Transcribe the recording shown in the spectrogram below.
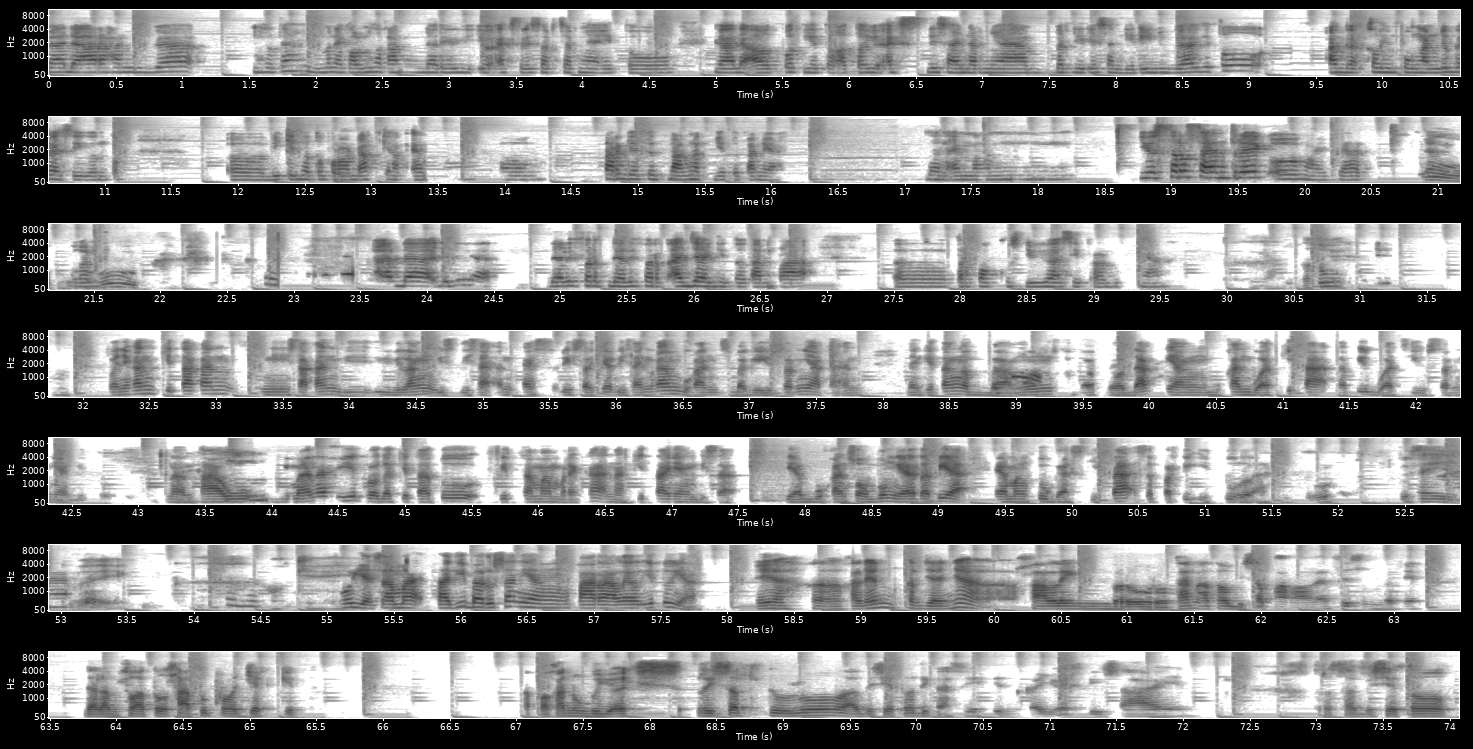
ada arahan juga. Maksudnya gimana ya? Kalau misalkan dari UX researchernya itu nggak ada output gitu atau UX designernya berdiri sendiri juga gitu agak kelimpungan juga sih untuk uh, bikin satu produk yang emang uh, targeted banget gitu kan ya. Dan emang user centric oh my god. Dan, uh, uh. ada jadi ya delivered delivered aja gitu tanpa uh, terfokus juga si produknya ya, itu soalnya kan kita kan misalkan dibilang desain as researcher desain kan bukan sebagai usernya kan. Dan kita ngebangun sebuah produk yang bukan buat kita tapi buat si usernya gitu. Nah tahu hmm. gimana sih produk kita tuh fit sama mereka? Nah kita yang bisa ya bukan sombong ya tapi ya emang tugas kita seperti itulah gitu. Baik baik. Oke. Okay. oh ya sama tadi barusan yang paralel itu ya Iya, kalian kerjanya saling berurutan atau bisa paralel sih sebenarnya dalam suatu satu project gitu? Apakah nunggu UX research dulu habis itu dikasihin ke UX design terus habis itu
